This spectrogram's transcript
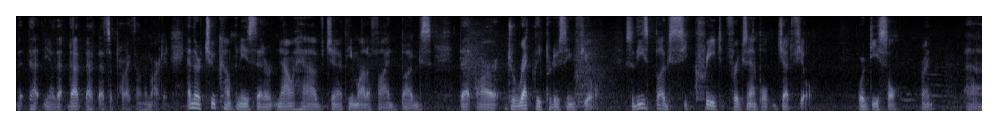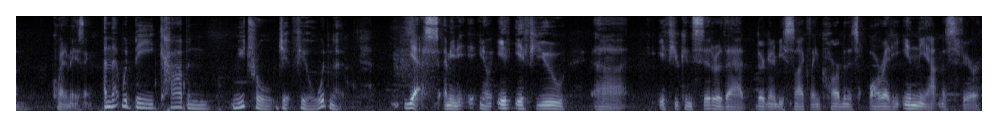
that, that, you know, that, that, that, that's a product on the market. And there are two companies that are now have genetically modified bugs that are directly producing fuel. So these bugs secrete, for example, jet fuel or diesel, right? Um, quite amazing. And that would be carbon neutral jet fuel, wouldn't it? Yes, I mean, you know, if, if you uh, if you consider that they're going to be cycling carbon that's already in the atmosphere,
